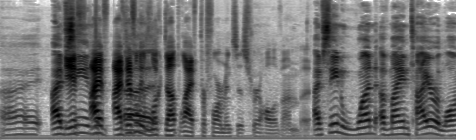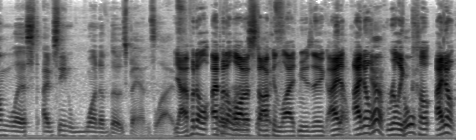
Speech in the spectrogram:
I I've if seen I've I've definitely uh, looked up live performances for all of them, but I've seen one of my entire long list. I've seen one of those bands live. yeah, I put a I put a lot of stock live. in live music. I So, I don't yeah, really cool. co- I don't.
